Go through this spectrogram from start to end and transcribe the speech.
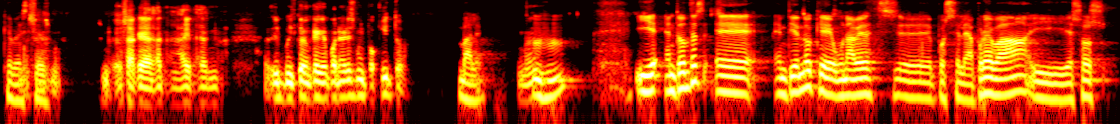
Qué bestia. O sea, que el Bitcoin que hay que poner es muy poquito. Vale. Y entonces eh, entiendo que una vez eh, pues se le aprueba y esos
